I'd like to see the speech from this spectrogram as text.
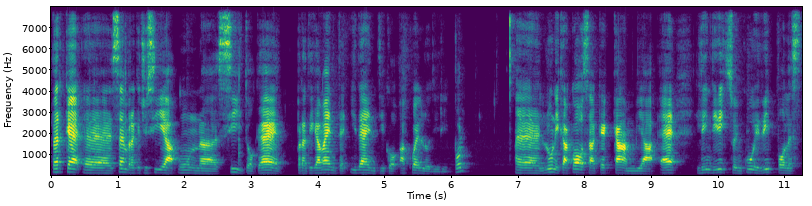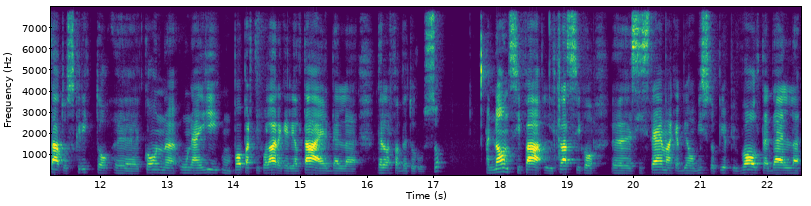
perché eh, sembra che ci sia un sito che è praticamente identico a quello di Ripple. Eh, l'unica cosa che cambia è l'indirizzo in cui Ripple è stato scritto eh, con una I un po' particolare che in realtà è del, dell'alfabeto russo non si fa il classico eh, sistema che abbiamo visto più e più volte del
